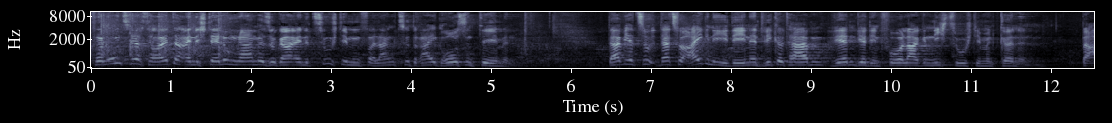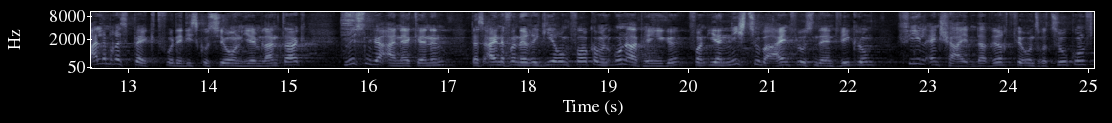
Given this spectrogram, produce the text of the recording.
Von uns wird heute eine Stellungnahme, sogar eine Zustimmung verlangt zu drei großen Themen. Da wir dazu eigene Ideen entwickelt haben, werden wir den Vorlagen nicht zustimmen können. Bei allem Respekt vor der Diskussion hier im Landtag müssen wir anerkennen, dass eine von der Regierung vollkommen unabhängige, von ihr nicht zu beeinflussende Entwicklung viel entscheidender wird für unsere Zukunft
